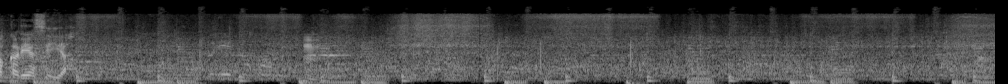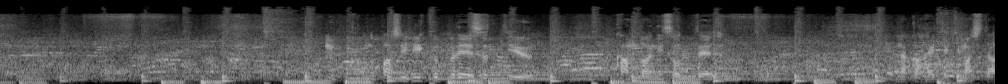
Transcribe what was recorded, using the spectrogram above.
分かりやすいや。うん、パシフィックプレイスっていう看板に沿って中入ってきました。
